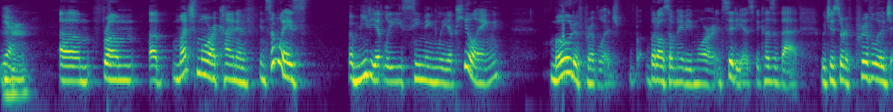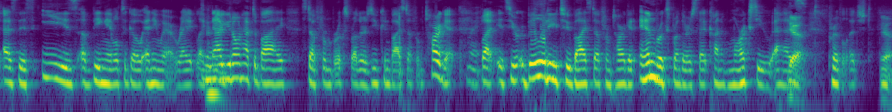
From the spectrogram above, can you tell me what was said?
yeah Mm-hmm. um, from a much more kind of in some ways immediately seemingly appealing mode of privilege but also maybe more insidious because of that which is sort of privilege as this ease of being able to go anywhere right like now Mm-hmm. you don't have to buy stuff from brooks brothers you can buy stuff from target Right. but it's your ability to buy stuff from target and brooks brothers that kind of marks you as Yeah. privileged Yeah.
